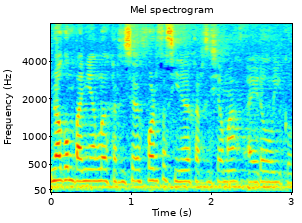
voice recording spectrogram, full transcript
no acompañarlo de ejercicio de fuerza, sino de ejercicio más aeróbico.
